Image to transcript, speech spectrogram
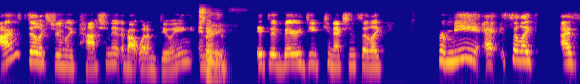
I'm still extremely passionate about what I'm doing, and Same. it's a, it's a very deep connection. So like for me, I, so like as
